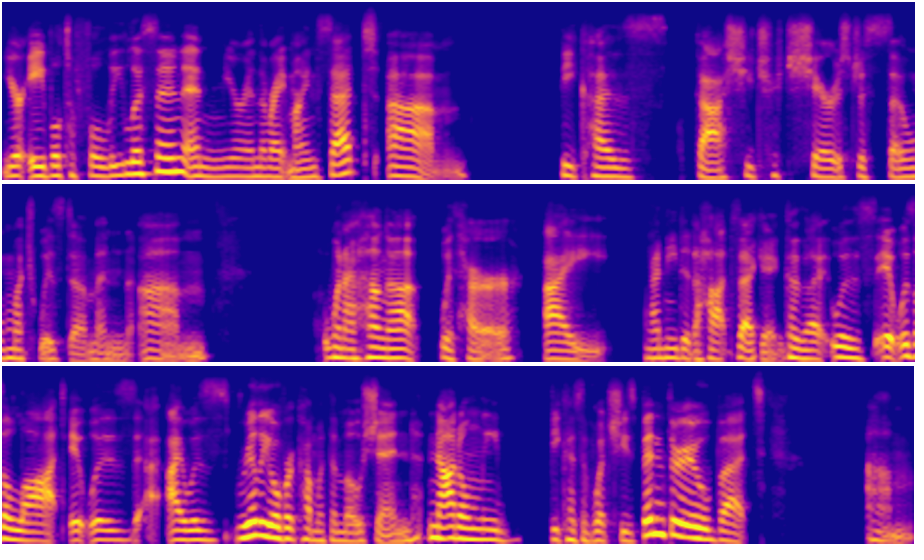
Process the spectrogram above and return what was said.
you're able to fully listen and you're in the right mindset. Um, because gosh, she tr- shares just so much wisdom. And um, when I hung up with her, I I needed a hot second because it was it was a lot. It was I was really overcome with emotion, not only because of what she's been through, but um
